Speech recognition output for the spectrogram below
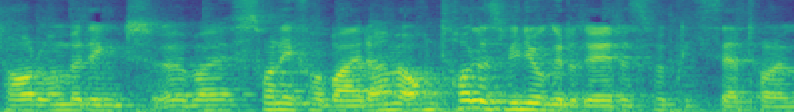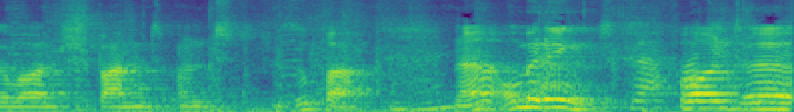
schaut unbedingt äh, bei Sony vorbei. Da haben wir auch ein tolles Video gedreht. Ist wirklich sehr toll geworden, spannend und super. Ne? Unbedingt. Ja, und äh,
